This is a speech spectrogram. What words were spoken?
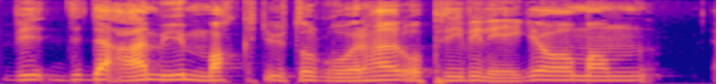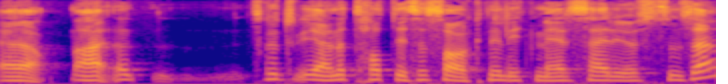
vi, det er mye makt ute og går her, og privilegier, og man ja, nei, skulle gjerne tatt disse sakene litt mer seriøst, syns jeg.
